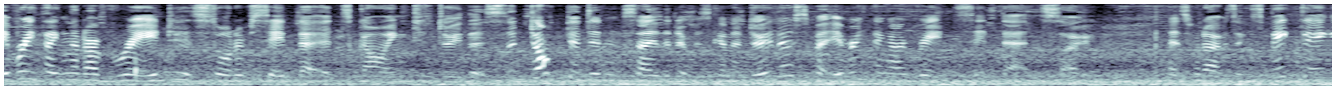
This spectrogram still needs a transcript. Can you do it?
everything that I've read has sort of said that it's going to do this. The doctor didn't say that it was going to do this, but everything I read said that, so that's what I was expecting.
